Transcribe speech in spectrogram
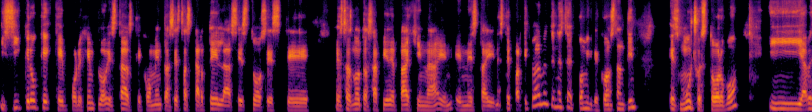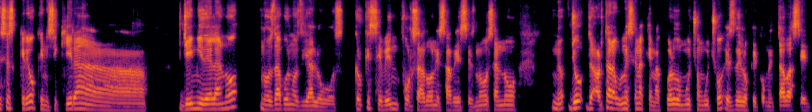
Y sí creo que, que por ejemplo, estas que comentas, estas cartelas, estos, este, estas notas a pie de página en, en, esta, en este, particularmente en este cómic de Constantine, es mucho estorbo y a veces creo que ni siquiera Jamie Delano nos da buenos diálogos. Creo que se ven forzadones a veces, ¿no? O sea, no, no, yo ahorita una escena que me acuerdo mucho, mucho es de lo que comentabas en,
